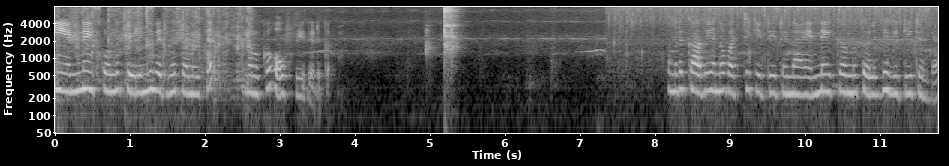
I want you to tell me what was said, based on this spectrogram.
ഈ എണ്ണയൊക്കെ ഒന്ന് തെളിഞ്ഞ് വരുന്ന സമയത്ത് നമുക്ക് ഓഫ് ചെയ്തെടുക്കാം. നമ്മുടെ കറി ഒന്ന് വറ്റി കിട്ടിയിട്ടുണ്ട് ആ എണ്ണയൊക്കെ ഒന്ന് തെളിഞ്ഞ് കിട്ടിയിട്ടുണ്ട്.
